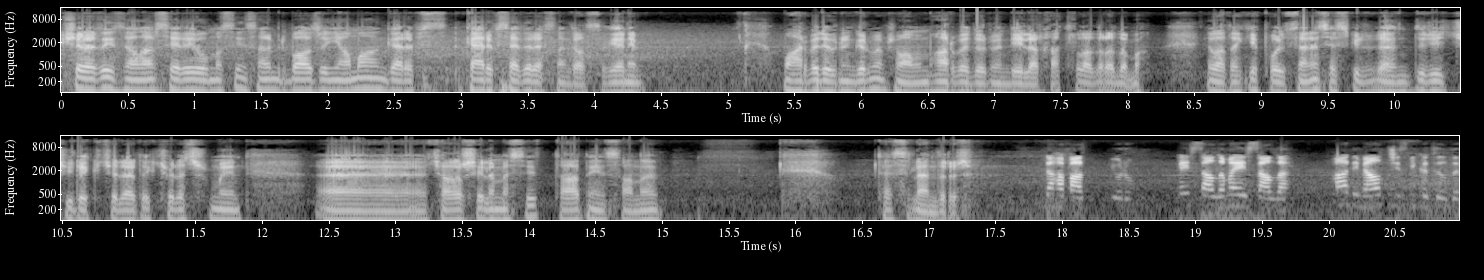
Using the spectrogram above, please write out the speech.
küçələrdə insanların seyrək olması insanı bir balaca yaman qərib qəribsədir əslində qalsın. Yəni müharibə dövrünü görməmişəm, amma müharibə dövrünü deyirlər, xatırladır adama. Eladakı polislərin səs-küyləndirici ilə küçələrdə küçələ çıxmayın, ə, çağırış eləməsi daha da insanı təsirləndirir. Daha fazla. Yorum. El sallama el salla. Adem alt çizgi katıldı.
